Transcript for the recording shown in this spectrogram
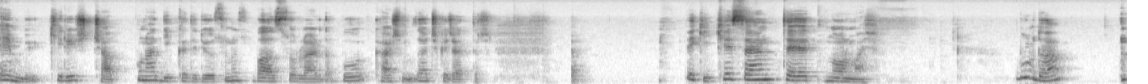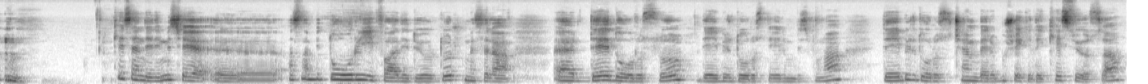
En büyük kiriş çap. Buna dikkat ediyorsunuz. Bazı sorularda bu karşımıza çıkacaktır. Peki kesen teğet normal. Burada kesen dediğimiz şey e, aslında bir doğruyu ifade ediyordur. Mesela eğer D doğrusu, D1 doğrusu diyelim biz buna. D1 doğrusu çemberi bu şekilde kesiyorsa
